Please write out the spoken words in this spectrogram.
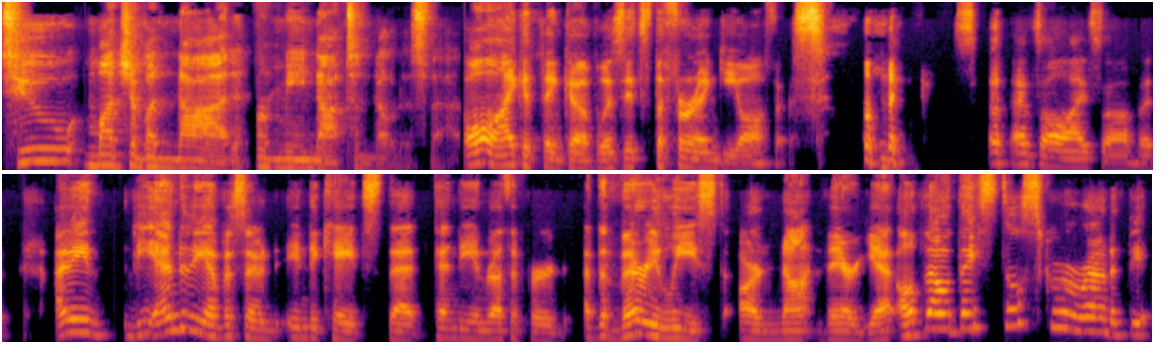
too much of a nod for me not to notice that. All I could think of was it's the Ferengi office. Hmm. so that's all I saw. But I mean, the end of the episode indicates that Tendi and Rutherford, at the very least, are not there yet. Although they still screw around at the.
